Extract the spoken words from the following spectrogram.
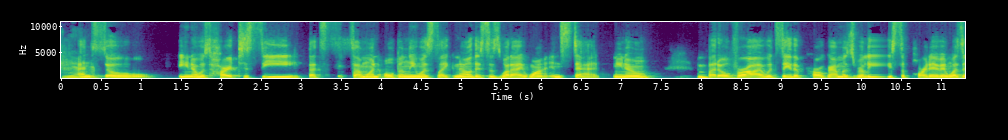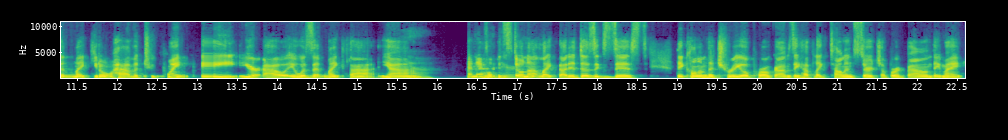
Yeah. And so you know, it was hard to see that someone openly was like, no, this is what I want instead, you know? But overall, I would say the program was really supportive. It wasn't like you don't have a 2.8, you're out. It wasn't like that. Yeah. yeah. And I hope it's still not like that. It does exist. They call them the trio programs. They have like talent search, upward bound. They might,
